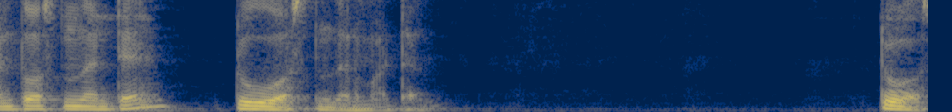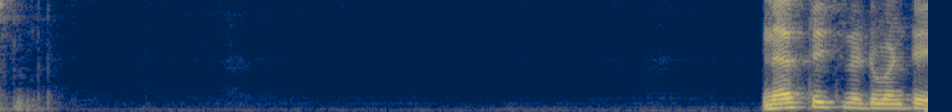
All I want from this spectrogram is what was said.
ఎంత వస్తుందంటే టూ వస్తుంది అనమాట టూ వస్తుంది. నెక్స్ట్ ఇచ్చినటువంటి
